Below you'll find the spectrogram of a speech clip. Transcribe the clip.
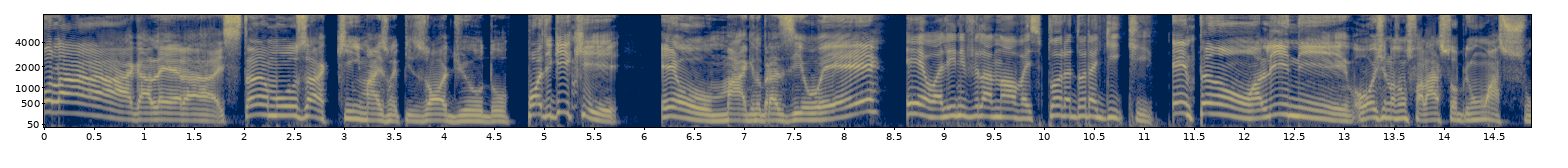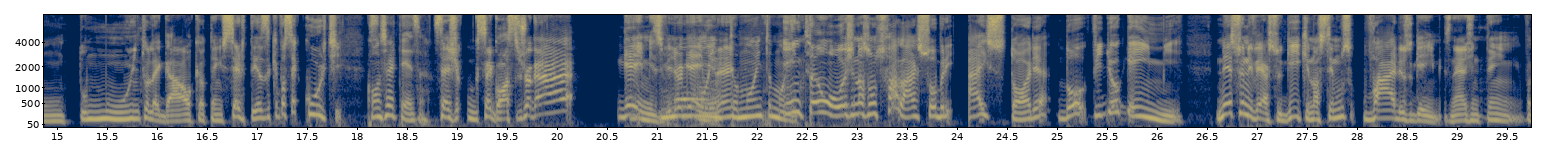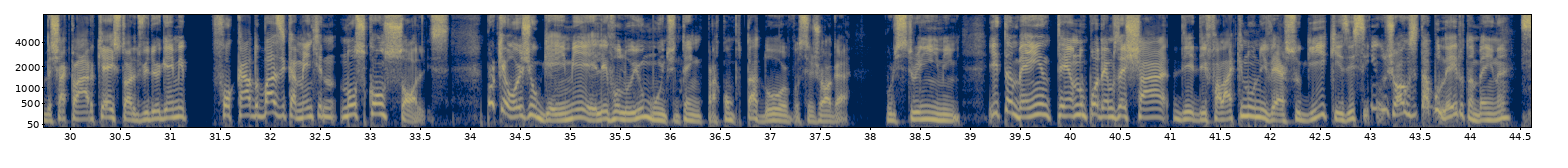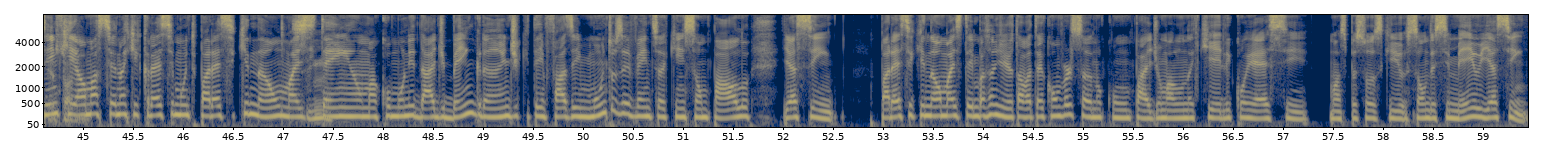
Olá, galera! Estamos aqui em mais um episódio do Pod Geek. Eu, Magno Brasil e. Eu, Aline Villanova, exploradora geek. Então, Aline, hoje nós vamos falar sobre um assunto muito legal que eu tenho certeza que você curte. Com certeza. Você, você gosta de jogar games, videogame, muito, né? Muito, muito, muito. Então, hoje nós vamos falar sobre a história do videogame. Nesse universo geek, nós temos vários games, né? A gente tem, vou deixar claro que é a história do videogame focado basicamente nos consoles. Porque hoje o game, ele evoluiu muito. Tem para computador, você joga por streaming. E também tem, não podemos deixar de, de, falar que no universo geek existem os jogos de tabuleiro também, né? Sim, que é uma cena que cresce muito, parece que não, mas Sim. tem uma comunidade bem grande que tem fazem muitos eventos aqui em São Paulo. E assim, Parece que não, mas tem bastante. Eu tava até conversando com o pai de uma aluna que ele conhece umas pessoas que são desse meio e assim.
